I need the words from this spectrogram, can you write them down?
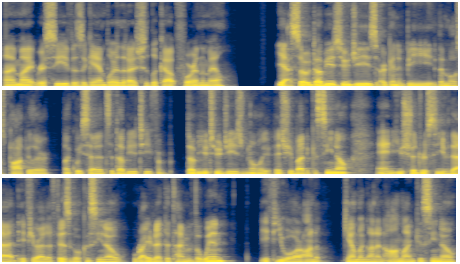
I might receive as a gambler that I should look out for in the mail? Yeah, so W2Gs are going to be the most popular. Like we said, it's a W-2 from W2G is normally issued by the casino, and you should receive that if you're at a physical casino right at the time of the win. If you are on a, gambling on an online casino,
